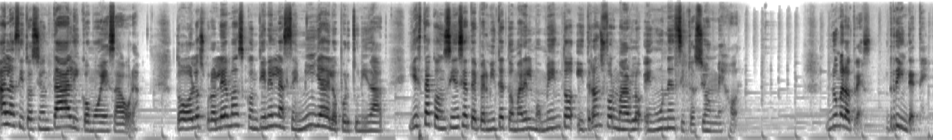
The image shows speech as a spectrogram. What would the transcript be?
a la situación tal y como es ahora. Todos los problemas contienen la semilla de la oportunidad y esta conciencia te permite tomar el momento y transformarlo en una situación mejor. Número 3. Ríndete.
